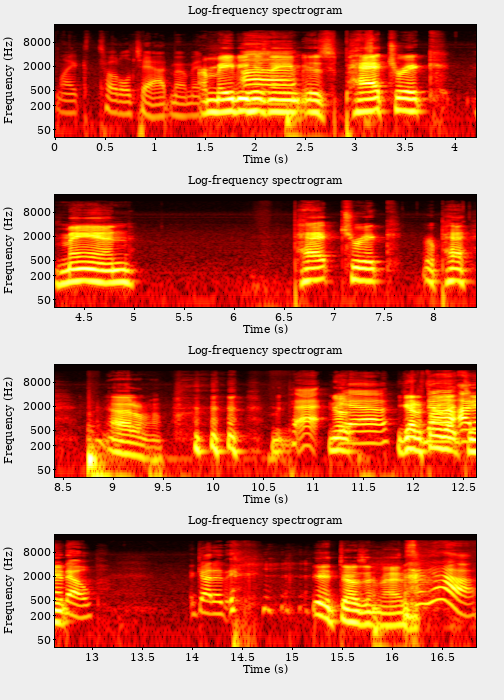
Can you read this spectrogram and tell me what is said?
like total Chad moment. or maybe his Uh, name is Patrick Mann. Patrick or Pat. I don't know. Pat, No, yeah, you gotta throw no, that I don't know. Got it. it doesn't matter. yeah.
